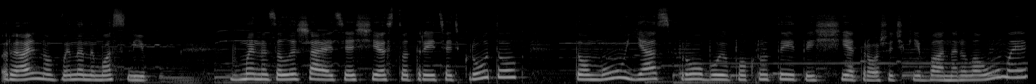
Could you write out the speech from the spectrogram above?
реально в мене нема слів. В мене залишається ще 130 круток, тому я спробую покрутити ще трошечки банер Лауми,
